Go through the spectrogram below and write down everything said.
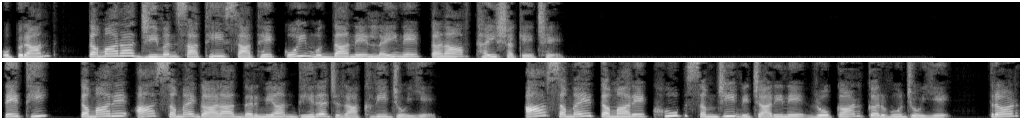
ઉપરાંત, તમારા જીવનસાથી સાથે કોઈ મુદ્દાને લઈને તણાવ થઈ શકે છે. તેથી, તમારે આ સમયગાળા દરમિયાન ધીરજ રાખવી જોઈએ. આ સમયે તમારે ખૂબ સમજી વિચારીને રોકાણ કરવું જોઈએ. ત્રણ,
